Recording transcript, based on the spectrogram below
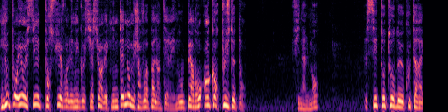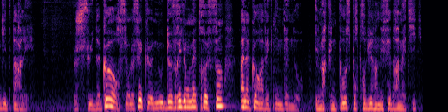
Nous pourrions essayer de poursuivre les négociations avec Nintendo, mais j'en vois pas l'intérêt. Nous perdrons encore plus de temps. Finalement, c'est au tour de Kutaragi de parler. Je suis d'accord sur le fait que nous devrions mettre fin à l'accord avec Nintendo. Il marque une pause pour produire un effet dramatique.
